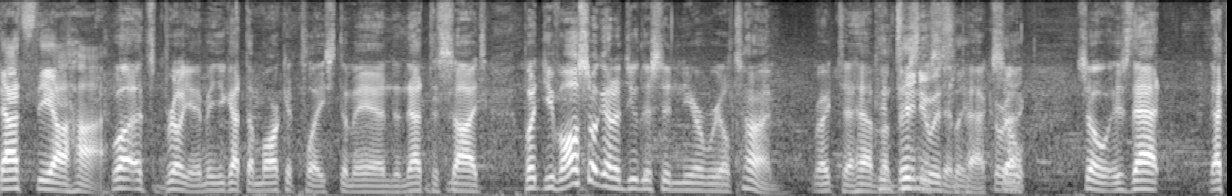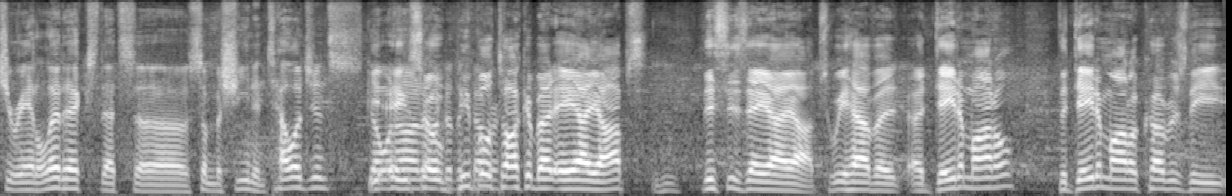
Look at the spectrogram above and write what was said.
that's the aha. Well, it's brilliant. I mean, you got the marketplace demand and that decides, but you've also got to do this in near real time, right, to have a business impact. Correct. So, so is that, that's your analytics, that's uh, some machine intelligence going yeah, on So people talk about AI ops, mm -hmm. this is AI ops. We have a, a data model, the data model covers the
